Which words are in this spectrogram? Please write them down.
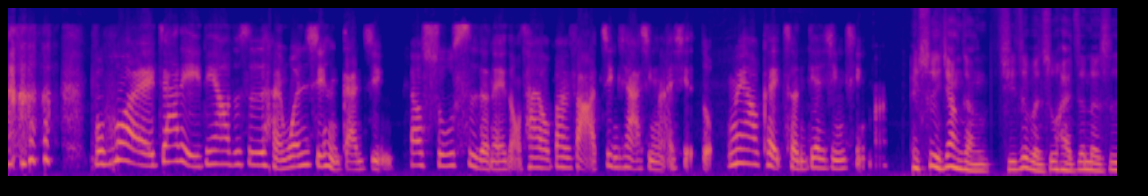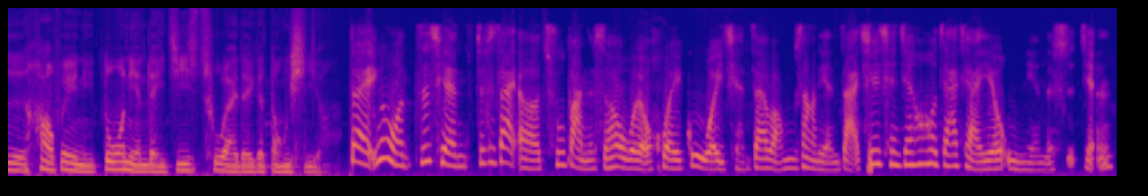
不会，家里一定要就是很温馨、很干净，要舒适的那种，才有办法静下心来写作，因为要可以沉淀心情嘛。哎，所以这样讲，其实这本书还真的是耗费你多年累积出来的一个东西哦。对，因为我之前就是在呃出版的时候，我有回顾我以前在网络上连载，其实前前后后加起来也有五年的时间。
